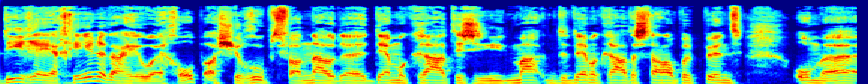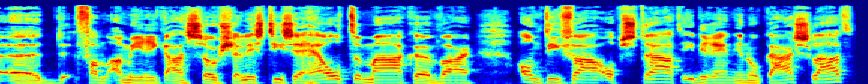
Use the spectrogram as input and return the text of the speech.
Die reageren daar heel erg op. Als je roept van nou de democraten, de democraten staan op het punt om uh, de, van Amerika een socialistische hel te maken. Waar Antifa op straat iedereen in elkaar slaat.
